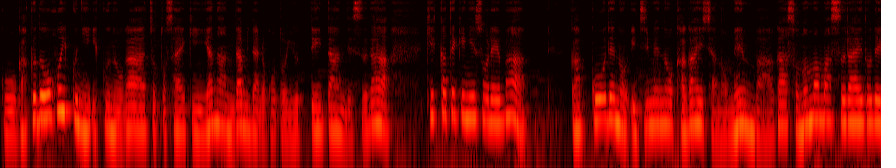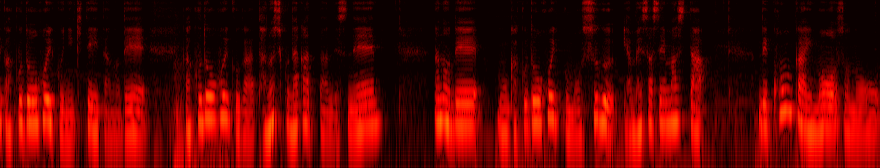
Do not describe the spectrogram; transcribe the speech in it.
こう学童保育に行くのがちょっと最近嫌なんだみたいなことを言っていたんですが結果的にそれは学校でのいじめの加害者のメンバーがそのままスライドで学童保育に来ていたので学童保育が楽しくなかったんですね。なのでもう学童保育もすぐやめさせました。で今回もその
